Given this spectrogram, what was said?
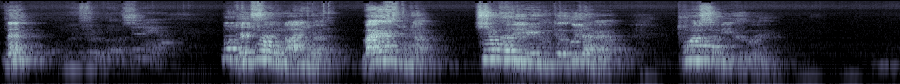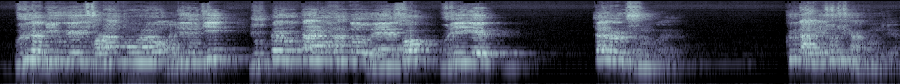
네? 뭐 대출 하는 거 아니면 마이너스 통장 신용카드 그때 그거잖아요. 통화 수합이 그거예요. 우리가 미국에 전화 통화를 하면 언제든지 600억 달러 한도 내에서 우리에게 달러를 주는 거예요. 근데 나중에 솔직히 갖고 돼요.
